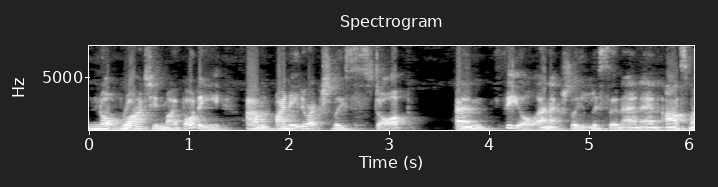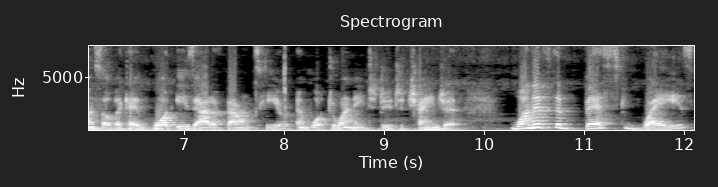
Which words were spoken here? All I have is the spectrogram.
not right in my body, um, I need to actually stop and feel and actually listen and, and ask myself, okay, what is out of balance here and what do I need to do to change it? One of the best ways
